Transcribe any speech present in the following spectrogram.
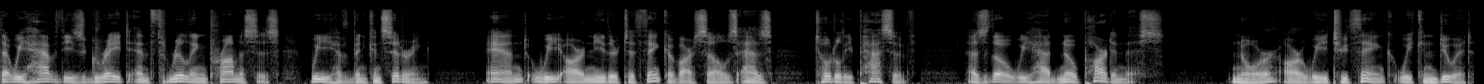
that we have these great and thrilling promises we have been considering, and we are neither to think of ourselves as totally passive, as though we had no part in this, nor are we to think we can do it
